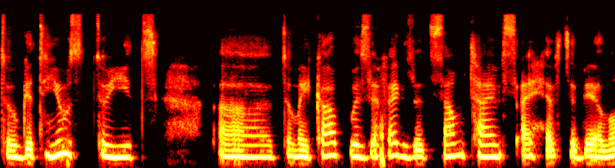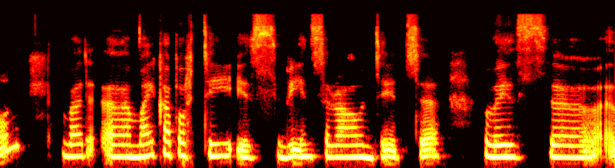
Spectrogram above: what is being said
to get used to it uh, to make up with the fact that sometimes I have to be alone. But uh, my cup of tea is being surrounded uh, with uh, a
